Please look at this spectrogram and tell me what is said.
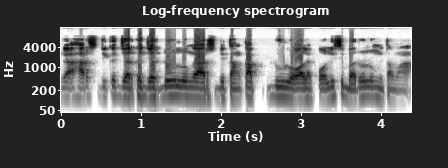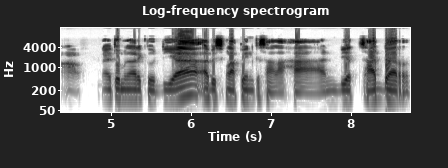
Nggak harus dikejar-kejar dulu nggak harus ditangkap dulu oleh polisi baru lu minta maaf. Nah itu menarik tuh. Dia abis ngelakuin kesalahan dia sadar.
